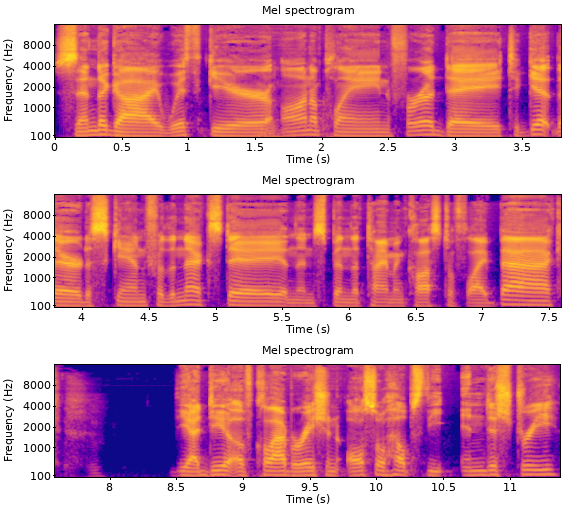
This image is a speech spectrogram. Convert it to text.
send a guy with gear Mm. on a plane for a day to get there to scan for the next day and then spend the time and cost to fly back. Mm-hmm. The idea of collaboration also helps the industry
